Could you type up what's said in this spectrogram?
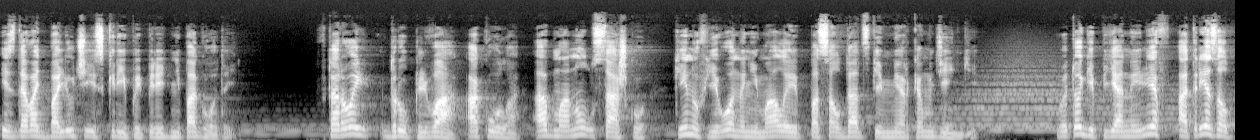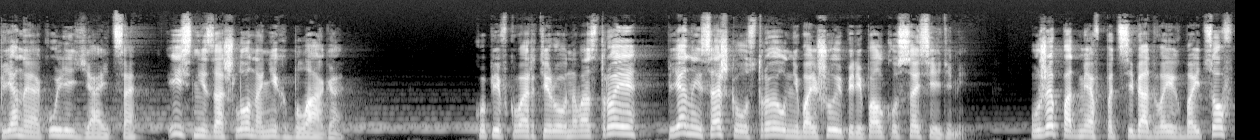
и сдавать болючие скрипы перед непогодой. Второй, друг льва, акула, обманул Сашку, кинув его на немалые по солдатским меркам деньги. В итоге пьяный лев отрезал пьяной акуле яйца, и снизошло на них благо – Купив квартиру в новострое, пьяный Сашка устроил небольшую перепалку с соседями. Уже подмяв под себя двоих бойцов,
